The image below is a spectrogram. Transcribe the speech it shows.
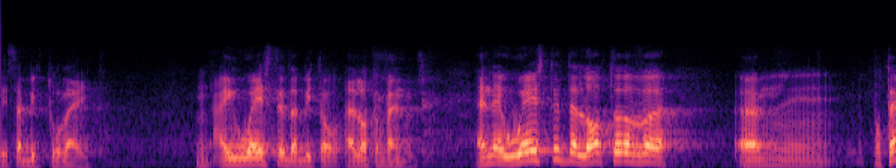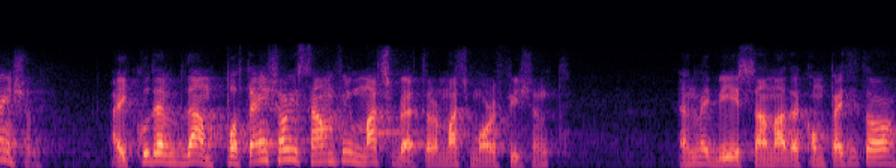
it's a bit too late. Hmm? I wasted a, bit of, a lot of energy. And I wasted a lot of uh, um, potential. I could have done potentially something much better, much more efficient, and maybe some other competitor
